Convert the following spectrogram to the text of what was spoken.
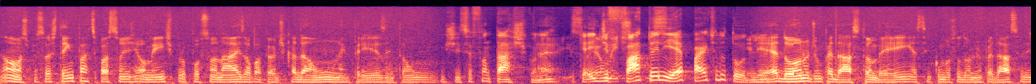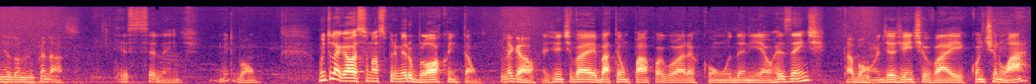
Não, as pessoas têm participações realmente proporcionais ao papel de cada um na empresa, então... Isso é fantástico, né? É, Porque aí, de fato, ele é parte do todo. Ele né? é dono de um pedaço também, assim como eu sou dono de um pedaço, ele é dono de um pedaço. Excelente, muito bom. Muito legal esse nosso primeiro bloco, então. Legal. A gente vai bater um papo agora com o Daniel Rezende. Tá bom. Onde a gente vai continuar,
